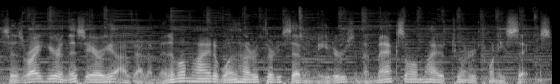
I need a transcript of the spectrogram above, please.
It says right here in this area I've got a minimum height of 137 meters and a maximum height of 226.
